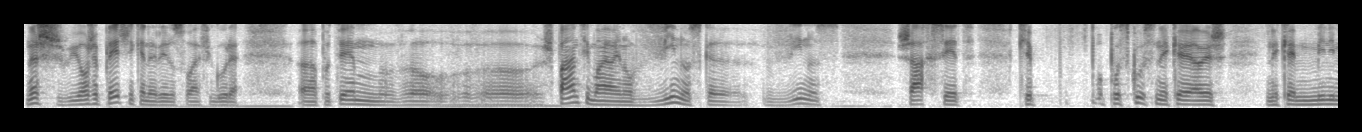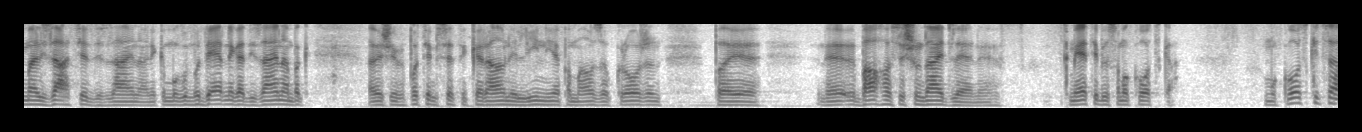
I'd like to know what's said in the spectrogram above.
naš Jože Plečnik je naredil svoje figure. Uh, potem v, v, v Španci imajo eno vinus, vinus šah set, ki je poskus neke, veš, neke minimalizacije dizajna, nekega modernega dizajna, ampak veš, potem se neke ravne linije, pa malo zaokrožen, pa je Bauhaus je šel najdlje, kmet je bil samo kocka kockica,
